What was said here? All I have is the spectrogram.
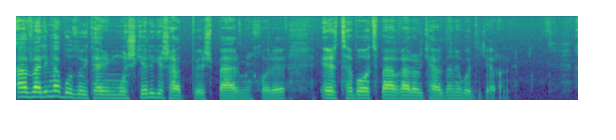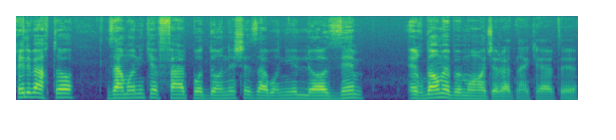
اولین و بزرگترین مشکلی که شاید بهش برمیخوره ارتباط برقرار کردن با دیگرانه. خیلی وقتا زمانی که فرد با دانش زبانی لازم اقدام به مهاجرت نکرده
